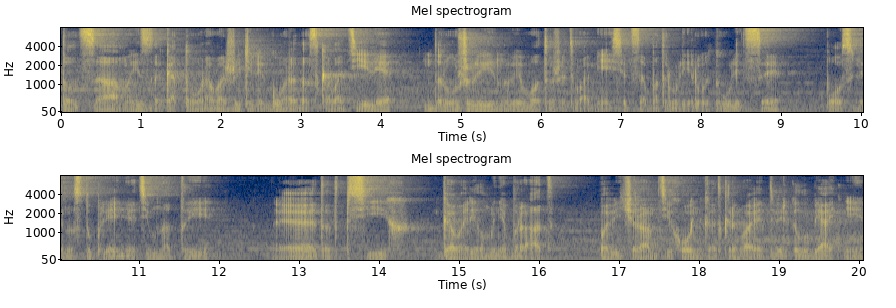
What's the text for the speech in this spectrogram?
тот самый, из-за которого жители города сколотили дружину и вот уже два месяца патрулируют улицы после наступления темноты. Этот псих, говорил мне брат, по вечерам тихонько открывает дверь голубятни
